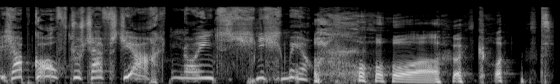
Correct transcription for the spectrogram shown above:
Ich hab gehofft, du schaffst die 98 nicht mehr. Oh mein Gott.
